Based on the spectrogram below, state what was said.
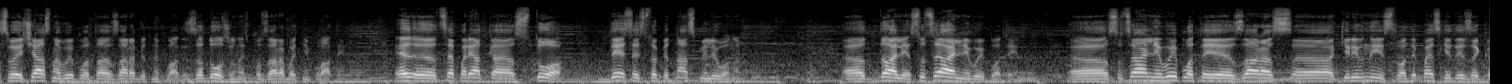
Своєчасна виплата заробітної плати, задовженість по заробітній платі. Е, е, Це порядка 110-115 мільйонів. Е, Далі соціальні виплати. Е, Соціальні виплати зараз е, керівництво ДП ДЗК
